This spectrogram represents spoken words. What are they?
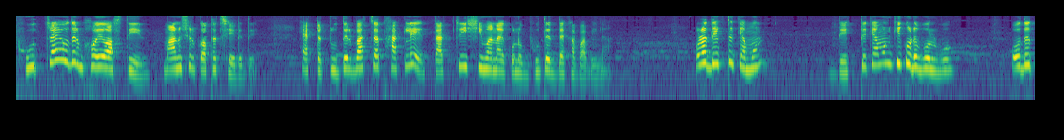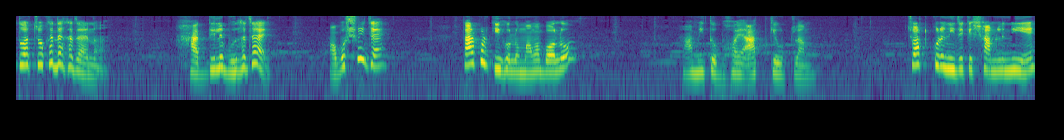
ভূতরাই ওদের ভয়ে অস্থির, মানুষের কথা ছেড়ে দে। একটা টুতের বাচ্চা থাকলে তার ত্রিসীমানায় কোনো ভূতের দেখা পাবি না। ওরা দেখতে কেমন? দেখতে কেমন কি করে বলব? ওদের তো আর চোখে দেখা যায় না। হাত দিলে বোঝা যায়? অবশ্যই যায়। তারপর কি হলো মামা বলো? আমি তো ভয়ে আতকে উঠলাম। চট করে নিজেকে সামলে নিয়ে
